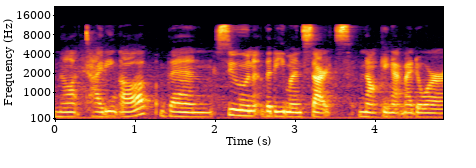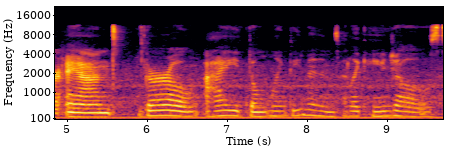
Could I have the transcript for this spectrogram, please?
not tidying up, then soon the demon starts knocking at my door and girl, I don't like demons. I like angels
